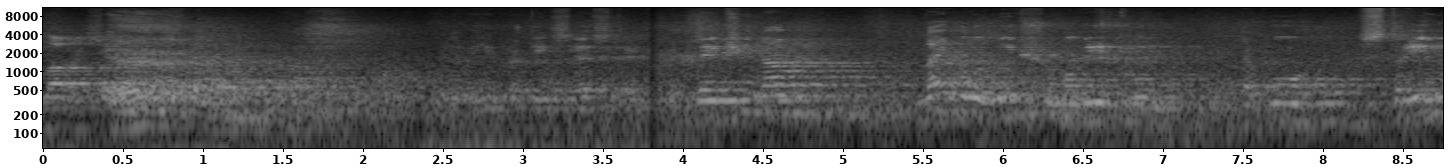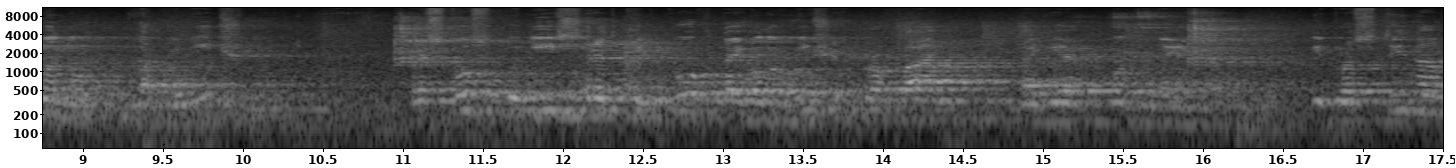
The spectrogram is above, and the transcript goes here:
Слава Ісусу! Дорогі брати і сестри, даючи нам найголовнішу молитву, таку стриману, лаконічну, Христос у ній серед кількох найголовніших прохань дає одне і прости нам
